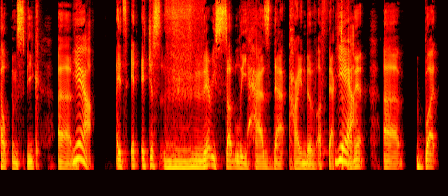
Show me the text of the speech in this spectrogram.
help them speak um Yeah. It's it it just very subtly has that kind of effect Yeah. on it. Uh, but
